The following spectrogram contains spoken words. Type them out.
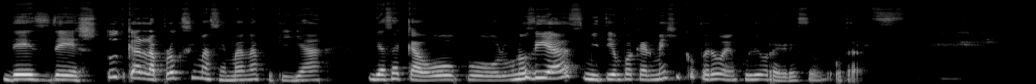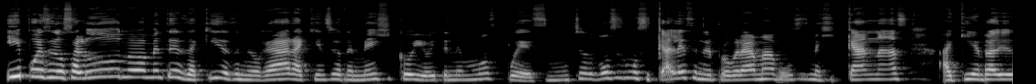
desde Stuttgart la próxima semana porque ya ya se acabó por unos días mi tiempo acá en México, pero en julio regreso otra vez. Y pues los saludo nuevamente desde aquí, desde mi hogar, aquí en Ciudad de México. Y hoy tenemos pues muchas voces musicales en el programa, voces mexicanas, aquí en Radio,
